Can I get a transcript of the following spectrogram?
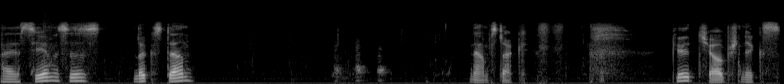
I assume this is looks done. Now I'm stuck. Good job, Schnicks.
